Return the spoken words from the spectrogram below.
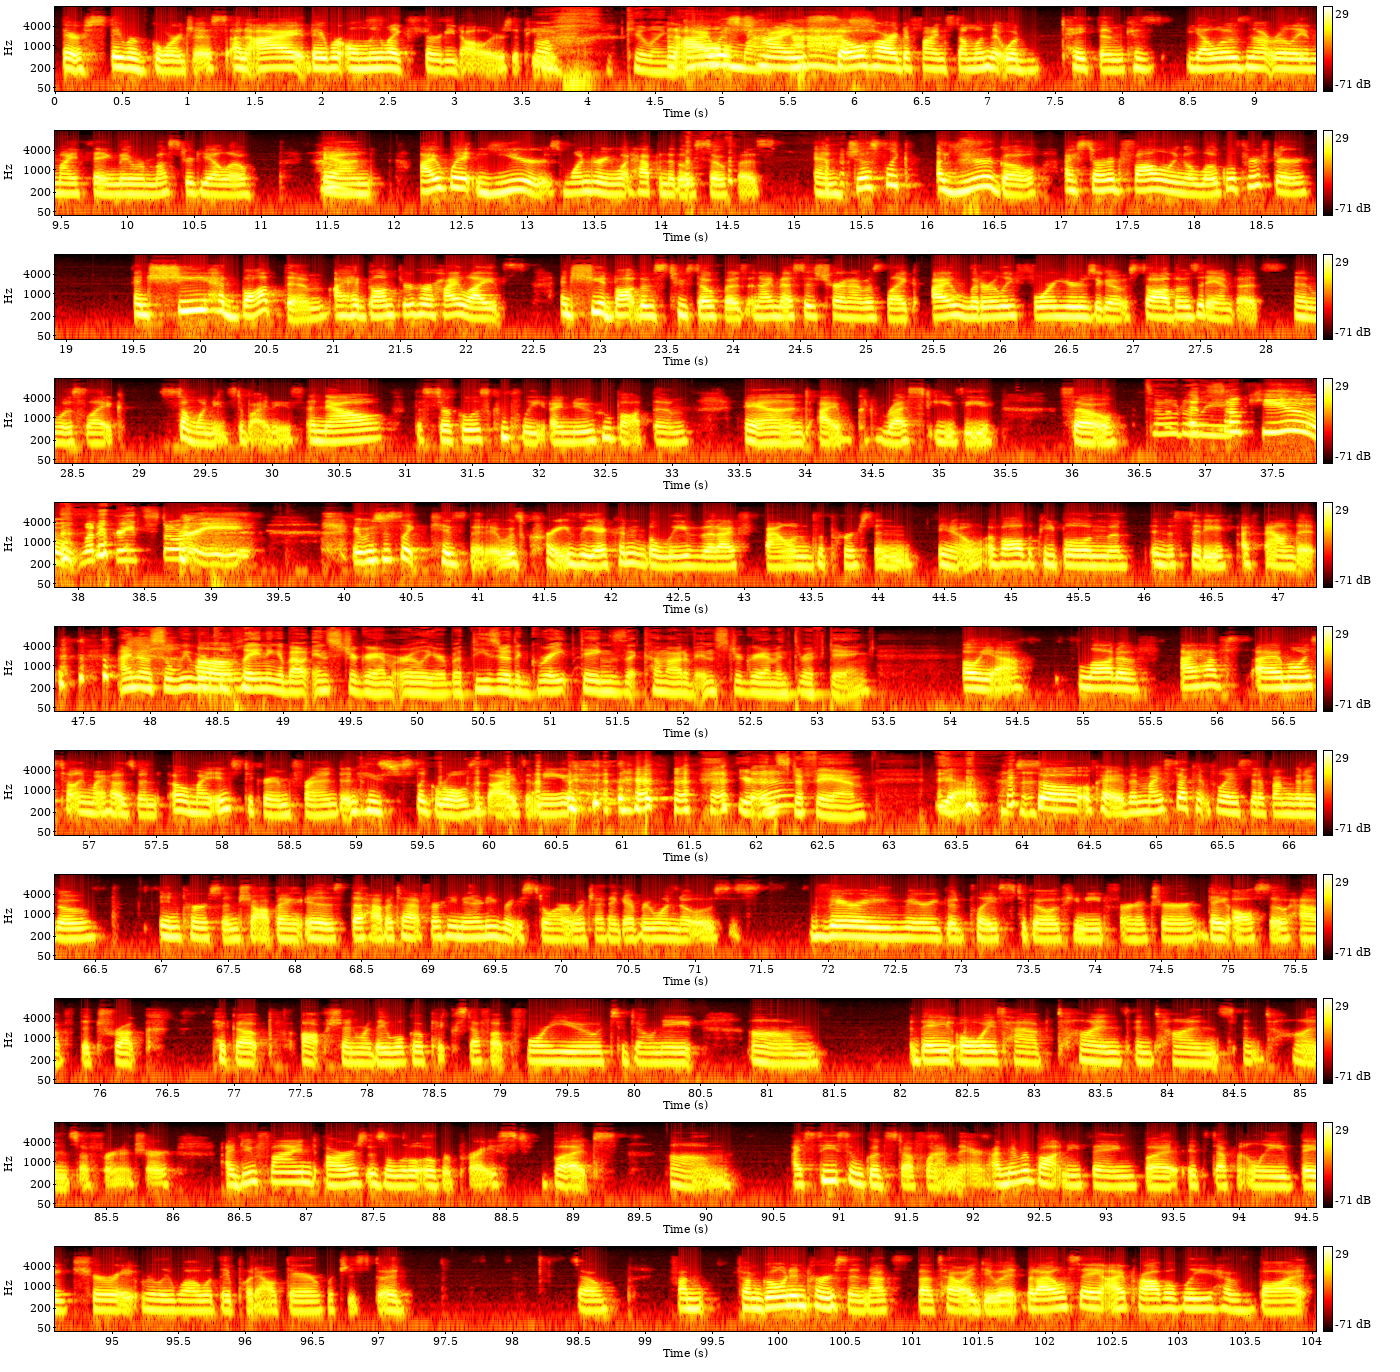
They're they were gorgeous, and I they were only like thirty dollars a piece. Ugh, killing. And. I was oh trying gosh. so hard to find someone that would take them because yellow's not really my thing. They were mustard yellow, and I went years wondering what happened to those sofas. and just like a year ago, I started following a local thrifter, and she had bought them. I had gone through her highlights and she had bought those two sofas and i messaged her and i was like i literally four years ago saw those at AMVETS and was like someone needs to buy these and now the circle is complete i knew who bought them and i could rest easy so totally That's so cute what a great story it was just like kismet. It was crazy. I couldn't believe that I found the person, you know, of all the people in the in the city, I found it. I know. So we were um, complaining about Instagram earlier, but these are the great things that come out of Instagram and thrifting. Oh yeah. A lot of I have I am always telling my husband, "Oh, my Instagram friend," and he's just like rolls his eyes at me. Your Insta fam. Yeah. So, okay, then my second place that if I'm going to go in-person shopping is the Habitat for Humanity Restore, which I think everyone knows is very very good place to go if you need furniture. They also have the truck pickup option where they will go pick stuff up for you to donate. Um, they always have tons and tons and tons of furniture. I do find ours is a little overpriced, but um, I see some good stuff when I'm there. I've never bought anything, but it's definitely they curate really well what they put out there, which is good. So if I'm if I'm going in person, that's that's how I do it. But I'll say I probably have bought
